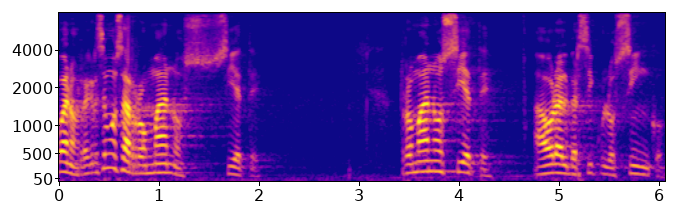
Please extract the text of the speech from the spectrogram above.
Bueno, regresemos a Romanos 7. Romanos 7, ahora el versículo 5.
